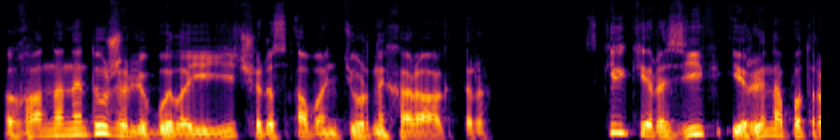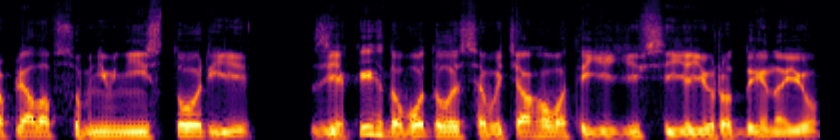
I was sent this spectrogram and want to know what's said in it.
Ганна не дуже любила її через авантюрний характер. Скільки разів Ірина потрапляла в сумнівні історії, з яких доводилося витягувати її всією родиною.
